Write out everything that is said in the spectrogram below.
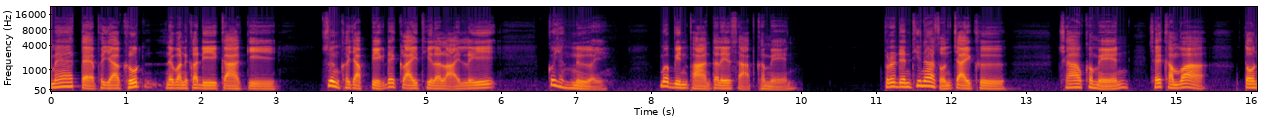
แม้แต่พญาครุฑในวรรณคดีกากี ซึ่งขยับปีกได้ไกลทีละหลายลี้ก็ยังเหนื่อย เมื่อบินผ่านทะเลสาบเขมร ประเด็นที่น่าสนใจคือ ชาวเขมรใช้คำว่า ตน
